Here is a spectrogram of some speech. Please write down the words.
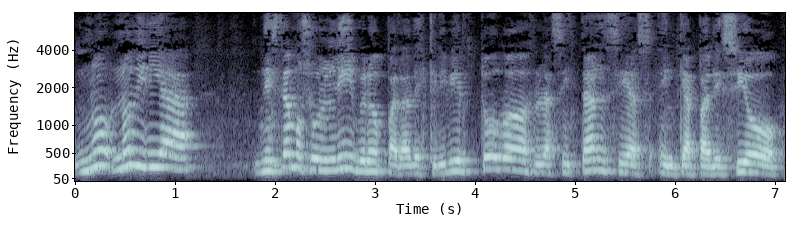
no, no diría necesitamos un libro para describir todas las instancias en que apareció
